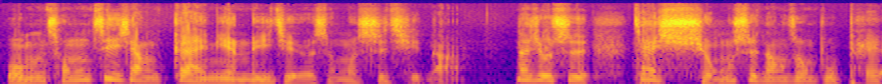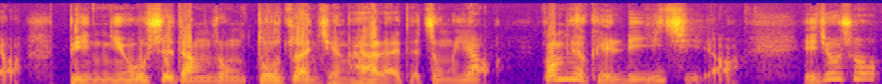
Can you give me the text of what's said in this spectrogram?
我们从这项概念理解了什么事情呢？那就是在熊市当中不赔哦，比牛市当中多赚钱还要来得重要。观众朋友可以理解哦，也就是说，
